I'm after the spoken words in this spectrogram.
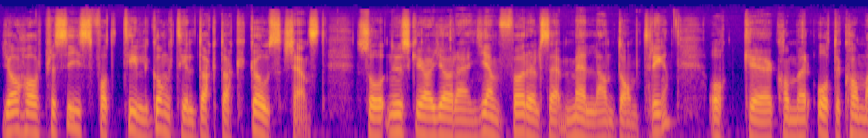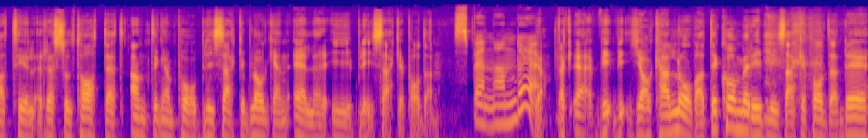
Jag har precis fått tillgång till DuckDuckGos tjänst, så nu ska jag göra en jämförelse mellan de tre och och eh, kommer återkomma till resultatet antingen på Bli säker-bloggen eller i Bli säker-podden. Spännande! Ja, jag, eh, jag kan lova att det kommer i Bli säker-podden. Det,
